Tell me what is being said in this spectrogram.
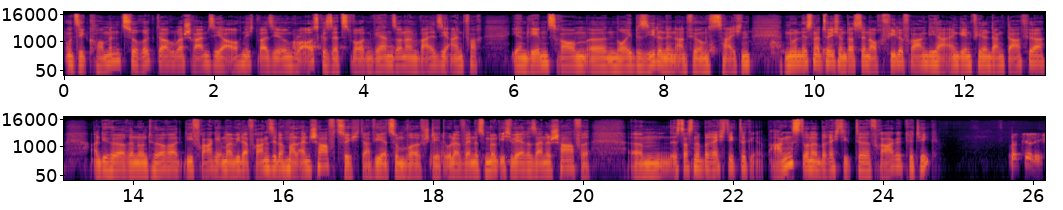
Und sie kommen zurück, darüber schreiben sie ja auch nicht, weil sie irgendwo ausgesetzt worden wären, sondern weil sie einfach ihren Lebensraum äh, neu besiedeln, in Anführungszeichen. Nun ist natürlich, und das sind auch viele Fragen, die hier eingehen, vielen Dank dafür an die Hörerinnen und Hörer, die Frage immer wieder, fragen Sie doch mal einen Schafzüchter, wie er zum Wolf steht, oder wenn es möglich wäre, seine Schafe. Ähm, ist das eine berechtigte Angst oder eine berechtigte Frage, Kritik? Natürlich.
